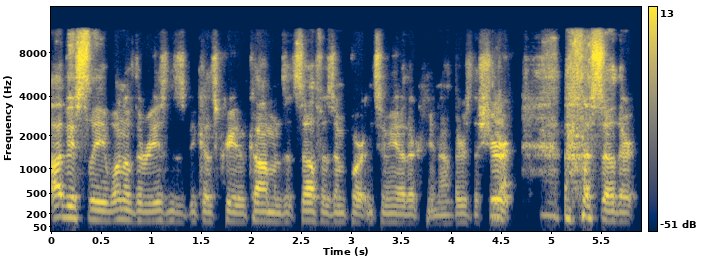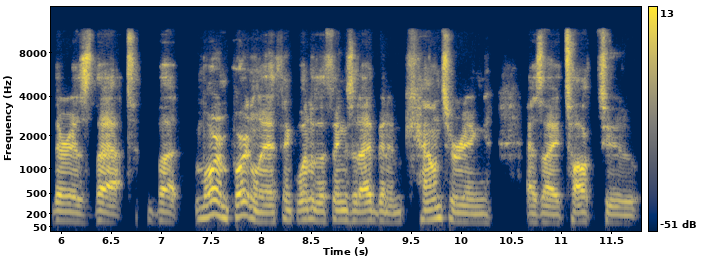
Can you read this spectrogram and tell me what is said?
Obviously one of the reasons is because creative commons itself is important to me other you know there's the shirt. Yeah. so there there is that. But more importantly i think one of the things that i've been encountering as i talk to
